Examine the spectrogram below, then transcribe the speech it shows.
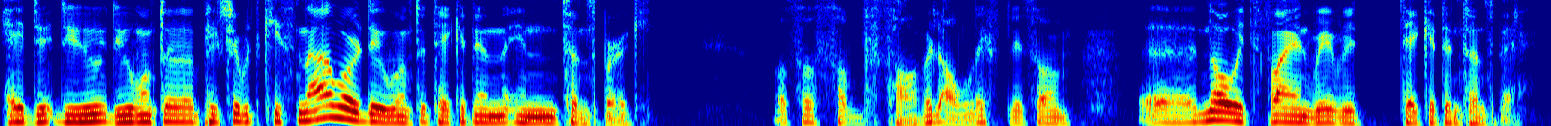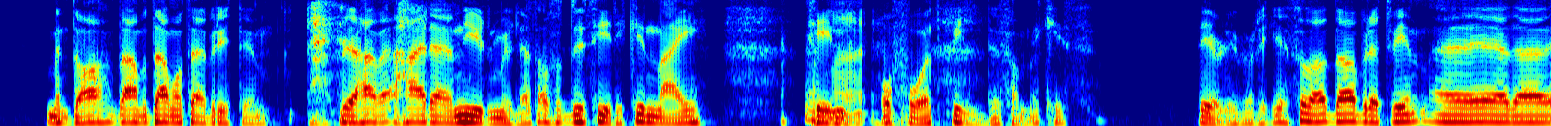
Hey, do, do, you, do, you, want a picture with Kiss now, or do you want to take it in, in Tønsberg? Og så sa, sa, vel Alex litt sånn uh, No, it's fine, we will take it in Tønsberg. Men da, der, der, måtte jeg bryte inn. For her, her er en gyllen mulighet. Altså, du sier ikke nei til å få et bilde sammen med Kiss. Det gjør du bare ikke. Så da, da brøt vi inn. Eh, jeg,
